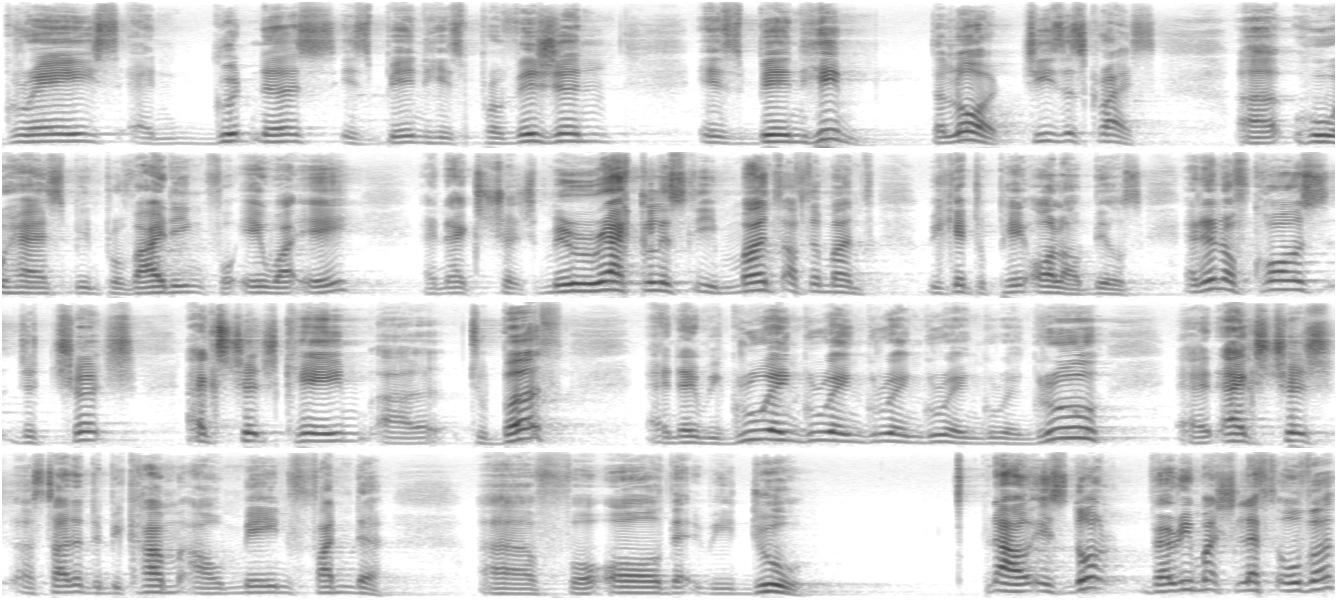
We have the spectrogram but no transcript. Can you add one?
grace and goodness. It's been His provision. It's been Him the Lord, Jesus Christ, uh, who has been providing for AYA and Acts Church. Miraculously, month after month, we get to pay all our bills. And then, of course, the church, Acts Church, came uh, to birth, and then we grew and grew and grew and grew and grew and grew. And Acts Church uh, started to become our main funder uh, for all that we do. Now, it's not very much left over.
